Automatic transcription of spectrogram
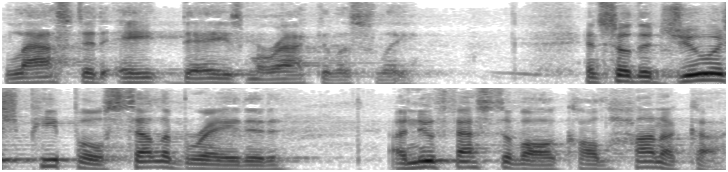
lasted eight days miraculously. And so the Jewish people celebrated a new festival called Hanukkah,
